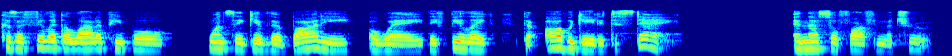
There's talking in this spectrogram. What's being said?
Because I feel like a lot of people, once they give their body away, they feel like they're obligated to stay. And that's so far from the truth.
